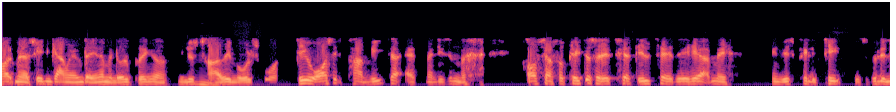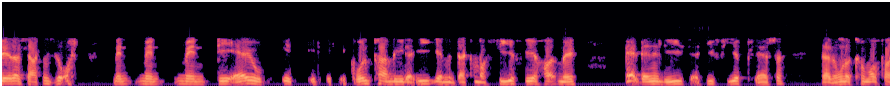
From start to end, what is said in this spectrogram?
hold, man har set en gang med dem, der ender med 0 point og minus 30 i målscore. Det er jo også et parameter, at man ligesom også har forpligtet sig lidt til at deltage i det her med en vis kvalitet. Det er selvfølgelig lettere sagt end gjort, men, men, men det er jo et, et, et, et grundparameter i, at der kommer fire flere hold med. Alt andet lige af de fire pladser, der er nogen, der kommer fra,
